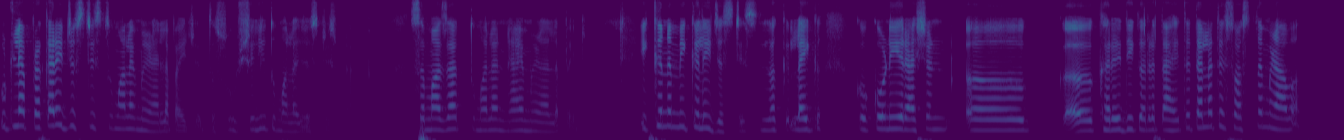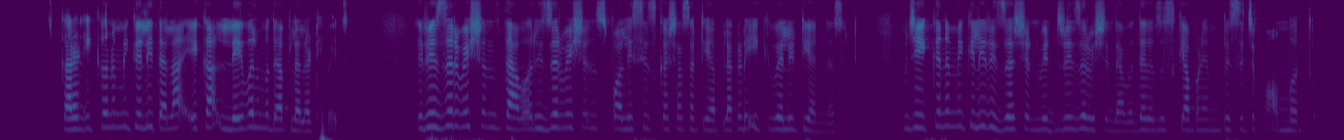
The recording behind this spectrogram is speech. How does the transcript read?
कुठल्या प्रकारे जस्टिस तुम्हाला मिळायला पाहिजे? तर सोशली तुम्हाला जस्टिस मिळालं पाहिजे. समाजात तुम्हाला न्याय मिळाला पाहिजे. इकॉनॉमिकली जस्टिस लाईक कोणी राशन खरेदी करत आहे तर त्याला ते स्वस्त मिळावं. कारण इकॉनॉमिकली त्याला एका लेवलमध्ये आपल्याला ठेवायचं रिझर्वेशन द्यावं रिझर्वेशन्स पॉलिसीज कशासाठी? आपल्याकडे इक्वेलिटी आणण्यासाठी. म्हणजे इकॉनॉमिकली रिझर्वेशन रिझर्वेशन द्यावं. जसं की आपण एम पी सीचे फॉर्म भरतो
